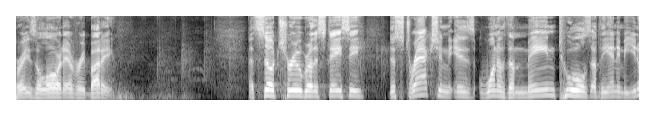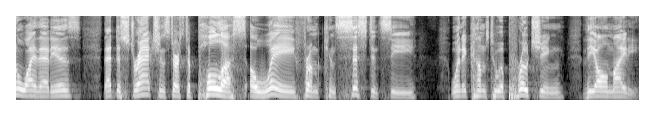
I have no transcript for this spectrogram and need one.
Praise the Lord, everybody. That's so true, Brother Stacy. Distraction is one of the main tools of the enemy. You know why that is? That distraction starts to pull us away from consistency when it comes to approaching the Almighty.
